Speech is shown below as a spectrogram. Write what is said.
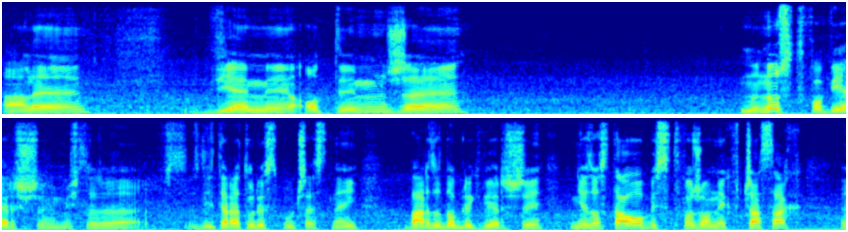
ale wiemy o tym, że mnóstwo wierszy, myślę, że z literatury współczesnej, bardzo dobrych wierszy, nie zostałoby stworzonych w czasach, y,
